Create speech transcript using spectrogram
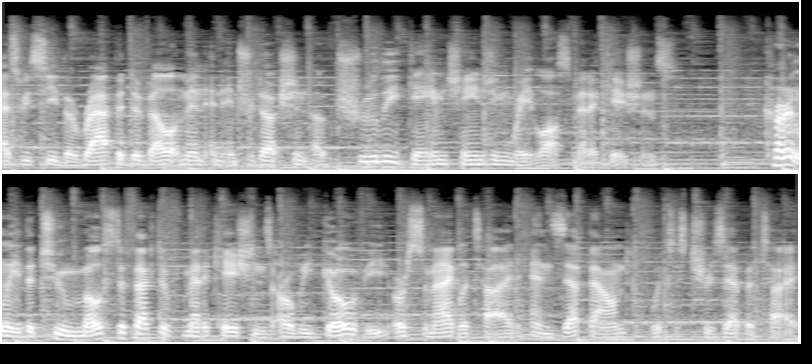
as we see the rapid development and introduction of truly game changing weight loss medications. Currently, the two most effective medications are Wegovy or semaglutide and Zepbound, which is tirzepatide.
